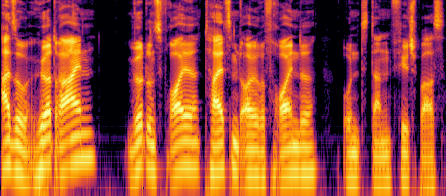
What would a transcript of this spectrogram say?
Also hört rein, wird uns freuen, teilt es mit euren Freunden und dann viel Spaß.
